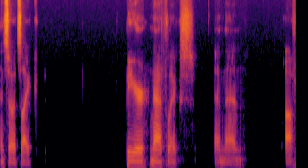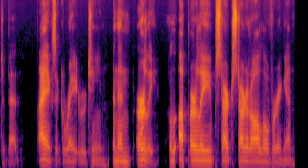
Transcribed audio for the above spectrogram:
and so it's like beer, Netflix, and then off to bed. I think it's a great routine, and then early, up early, start start it all over again.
